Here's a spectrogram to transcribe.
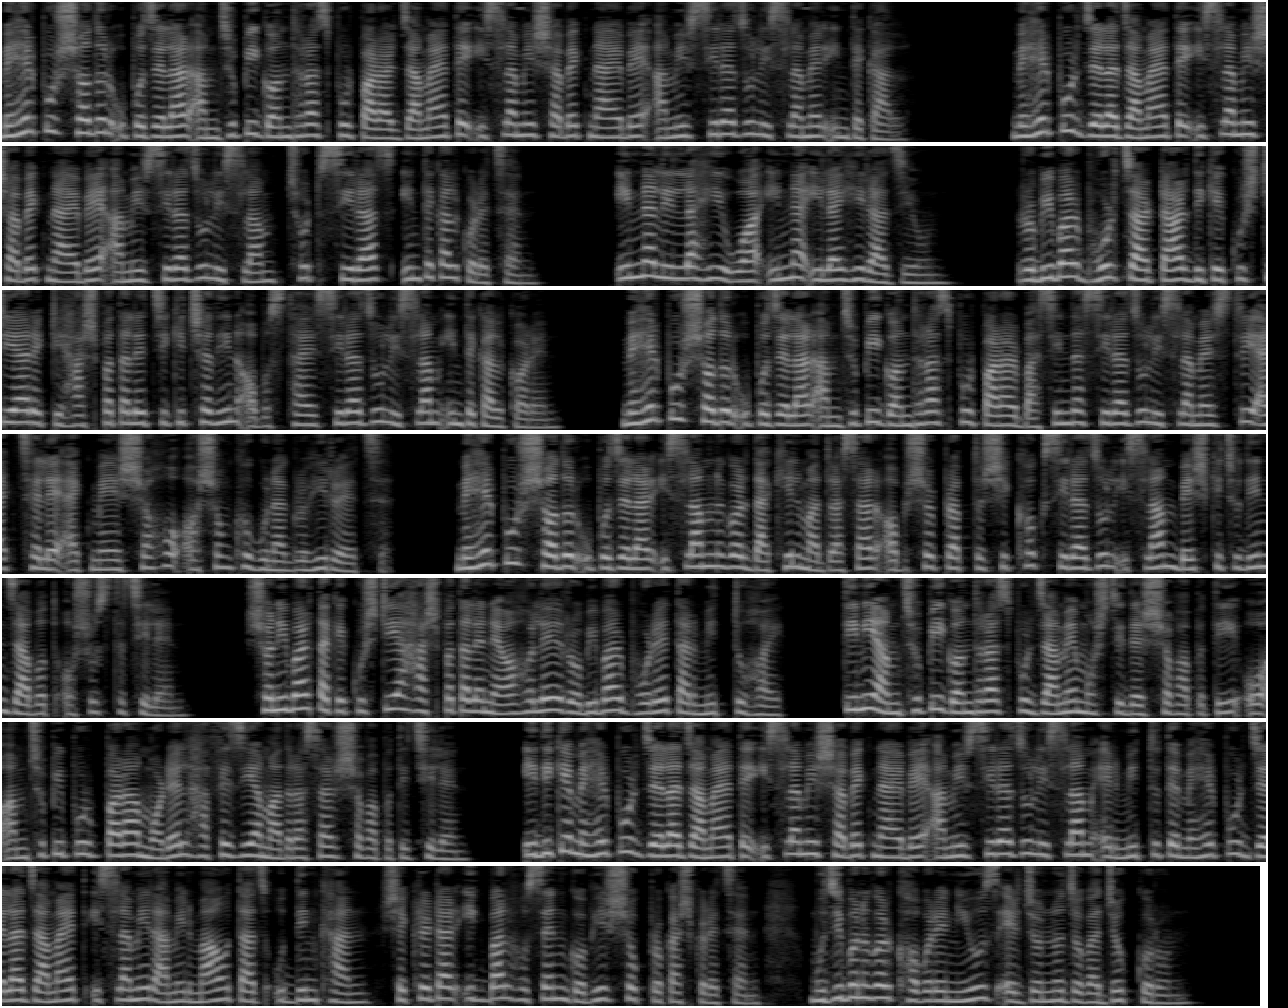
মেহেরপুর সদর উপজেলার আমঝুপি গন্ধরাজপুর পাড়ার জামায়াতে ইসলামীর সাবেক নায়েবে আমির সিরাজুল ইসলামের ইন্তেকাল। মেহেরপুর জেলা জামায়াতে ইসলামীর সাবেক নায়েবে আমির সিরাজুল ইসলাম ছোট সিরাজ ইন্তেকাল করেছেন। ইন্না লিল্লাহি ওয়া ইন্না ইলাহি রাজিউন। রবিবার ভোর চারটার দিকে কুষ্টিয়ার একটি হাসপাতালে চিকিৎসাধীন অবস্থায় সিরাজুল ইসলাম ইন্তেকাল করেন। মেহেরপুর সদর উপজেলার আমঝুপি গন্ধরাজপুর পাড়ার বাসিন্দা সিরাজুল ইসলামের স্ত্রী, এক ছেলে, এক মেয়ের সহ অসংখ্য গুণাগ্রহী রয়েছে। মেহেরপুর সদর উপজেলার ইসলামনগর দাখিল মাদ্রাসার অবসরপ্রাপ্ত শিক্ষক সিরাজুল ইসলাম বেশ কিছুদিন যাবৎ অসুস্থ ছিলেন। শনিবার তাকে কুষ্টিয়া হাসপাতালে নেওয়া হলে রবিবার ভোরে তার মৃত্যু হয়। তিনি আমছুপি গন্ধরাজপুর জামে মসজিদের সভাপতি ও আমছুপিপুরপাড়া মডেল হাফেজিয়া মাদ্রাসার সভাপতি ছিলেন। এদিকে মেহেরপুর জেলা জামায়াতে ইসলামীর সাবেক নায়েবে আমির সিরাজুল ইসলাম এর মৃত্যুতে মেহেরপুর জেলা জামায়াত ইসলামীর আমির মাও তাজ উদ্দিন খান, সেক্রেটার ইকবাল হোসেন গভীর শোক প্রকাশ করেছেন। মুজিবনগর খবরে নিউজ এর জন্য যোগাযোগ করুন।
